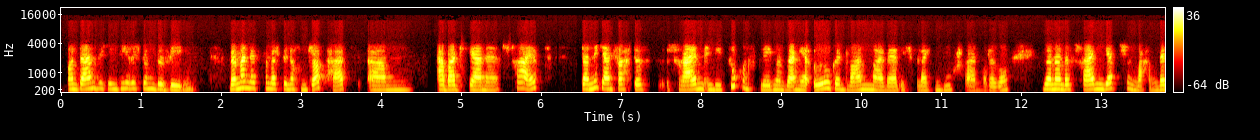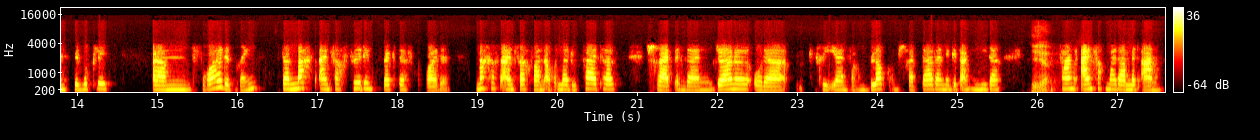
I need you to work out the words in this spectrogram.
und dann sich in die Richtung bewegen. Wenn man jetzt zum Beispiel noch einen Job hat, ähm, aber gerne schreibt, dann nicht einfach das Schreiben in die Zukunft legen und sagen, ja, irgendwann mal werde ich vielleicht ein Buch schreiben oder so, sondern das Schreiben jetzt schon machen. Wenn es dir wirklich ähm, Freude bringt, dann mach es einfach für den Zweck der Freude. Mach es einfach, wann auch immer du Zeit hast. Schreib in dein Journal oder kreier einfach einen Blog und schreib da deine Gedanken nieder. Yeah. Fang einfach mal damit an.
